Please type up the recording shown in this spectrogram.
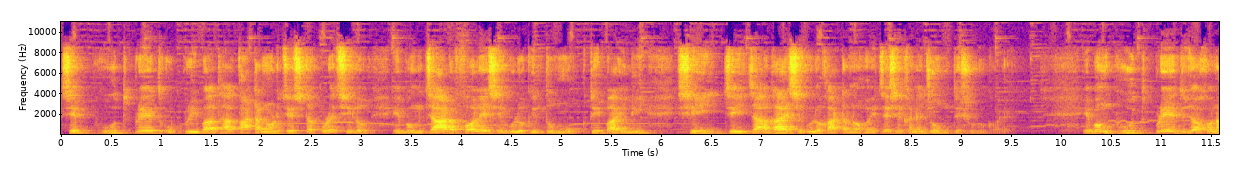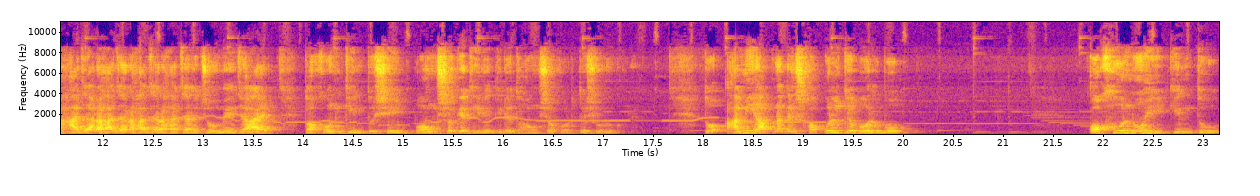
সে ভূত, প্রেত, উপরি বাধা কাটানোর চেষ্টা করেছিল এবং যার ফলে সেগুলো কিন্তু মুক্তি পায়নি। সেই যেই জায়গায় সেগুলো কাটানো হয়েছে, সেখানে জমতে শুরু করে। এবং ভূত, প্রেত যখন হাজার হাজার হাজার হাজার জমে যায়, তখন কিন্তু সেই বংশকে ধীরে ধীরে ধ্বংস করতে শুরু করে। তো আমি আপনাদের সকলকে বলব কখনোই কিন্তু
